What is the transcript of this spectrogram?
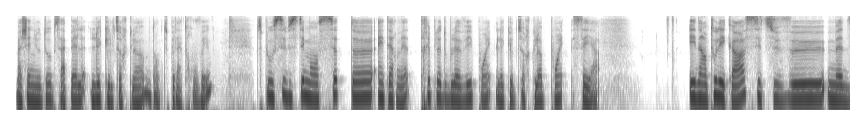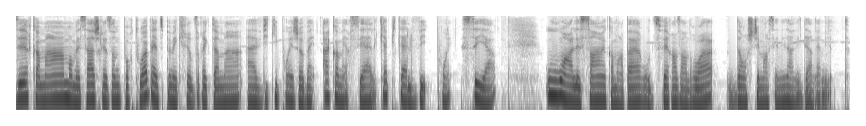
Ma chaîne YouTube s'appelle Le Culture Club, donc tu peux la trouver. Tu peux aussi visiter mon site euh, internet www.lecultureclub.ca. Et dans tous les cas, si tu veux me dire comment mon message résonne pour toi, ben, tu peux m'écrire directement à vicky.jobin à commercial capitalv.ca ou en laissant un commentaire aux différents endroits dont je t'ai mentionné dans les dernières minutes.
